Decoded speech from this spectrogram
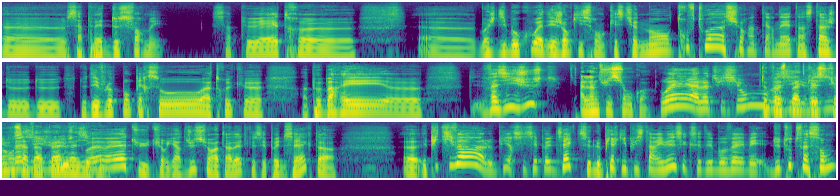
Euh, ça peut être de se former. Ça peut être. euh, euh, moi, je dis beaucoup à des gens qui sont en questionnement trouve-toi sur Internet un stage de, de- de développement perso, un truc un peu barré. Vas-y, juste. À l'intuition, quoi. Ouais, à l'intuition. Te pose vas-y, pas de questions, ça t'appelle, vas-y, Ouais, ouais, tu, tu regardes juste sur internet que c'est pas une secte. Et puis t'y vas. Le pire, si c'est pas une secte, le pire qui puisse t'arriver, c'est que c'est des mauvais. Mais de toute façon,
